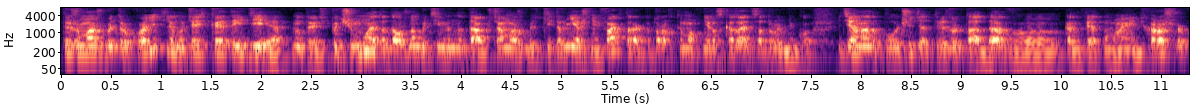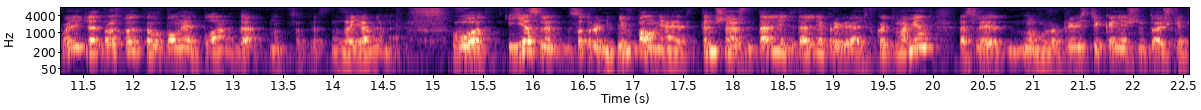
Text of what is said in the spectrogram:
ты же можешь быть руководителем, у тебя есть какая-то идея, ну, то есть, почему это должно быть именно так, у тебя может быть какие-то внешние факторы, о которых ты мог не рассказать сотруднику, и тебе надо получить этот результат, да, в конкретном моменте. Хороший руководитель — это просто тот, кто выполняет планы, да, ну, соответственно, заявленные. Вот. И если сотрудник не выполняет, ты начинаешь детальнее, детальнее проверять. В какой-то момент, если ну, уже привести к конечной точке,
